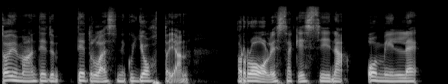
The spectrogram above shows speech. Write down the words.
toimimaan tiety, tietynlaisessa niin johtajan roolissakin siinä omille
